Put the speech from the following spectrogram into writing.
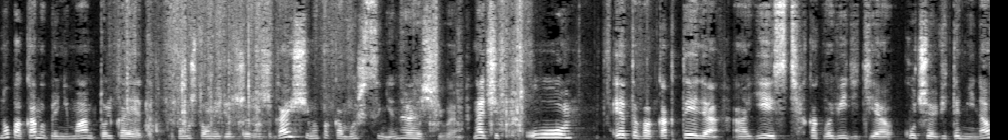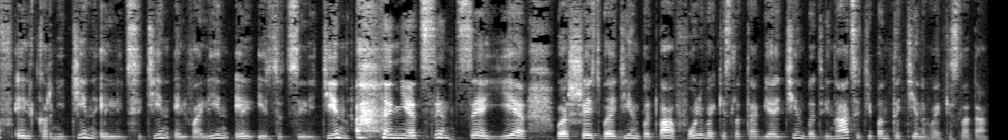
Но пока мы принимаем только этот. Потому что он идет жиросжигающий. Мы пока мышцы не наращиваем. Значит, у этого коктейля а, есть, как вы видите, куча витаминов. L-карнитин, L-лецитин, L-валин, L-изоцилитин, ниацин, С, Е, В6, В1, В2, фолиевая кислота, биотин, В12 и пантотеновая кислота.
